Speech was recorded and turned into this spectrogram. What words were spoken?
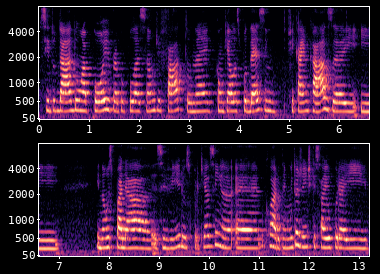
sido dado um apoio para a população de fato, né, com que elas pudessem ficar em casa e, e, e não espalhar esse vírus, porque assim, é, é claro, tem muita gente que saiu por aí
